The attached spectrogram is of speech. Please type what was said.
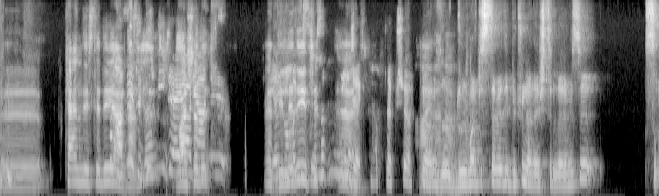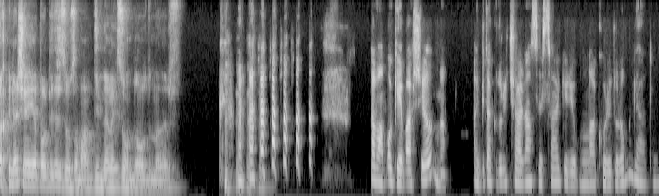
E, kendi istediği yerden neyse de dinleyince eğer başladı. yani Evet, dinlediği için dinleyecek. evet. Yapacak bir şey yok. Yani Aynen du- öyle. duymak istemediği bütün eleştirilerimizi sırayla şey yapabiliriz o zaman. Dinlemek zorunda olduğundan herif. Tamam okey başlayalım mı? Ay bir dakika dur içeriden sesler geliyor. Bunlar koridora mı geldi?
